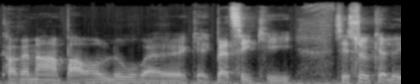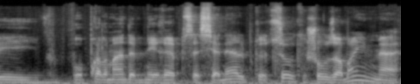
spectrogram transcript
carrément en part. Là, ben, c'est sûr que là, il va probablement devenir obsessionnel, tout ça, quelque chose de même.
